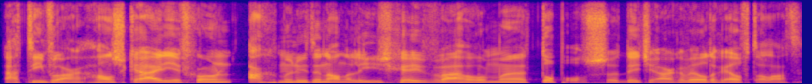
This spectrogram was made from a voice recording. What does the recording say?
Ja, tien vragen. Hans Krij die heeft gewoon acht minuten een analyse gegeven waarom eh Topos eh, dit jaar geweldig elftal had.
